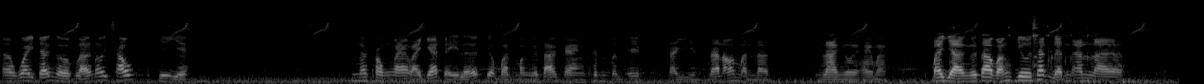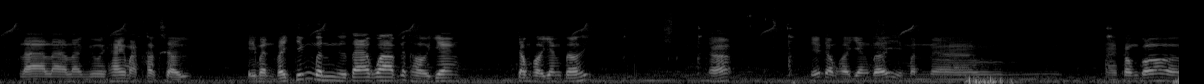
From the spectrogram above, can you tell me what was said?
à, quay trở ngược lại nói xấu chi vậy? Nó không mang lại giá trị lợi ích cho mình mà người ta càng khinh mình thêm. Tại vì người ta nói mình là là người hai mặt. Bây giờ người ta vẫn chưa xác định anh là là là là người hai mặt thật sự. Thì mình phải chứng minh người ta qua cái thời gian trong thời gian tới đó. Nếu trong thời gian tới thì mình à, à, không có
